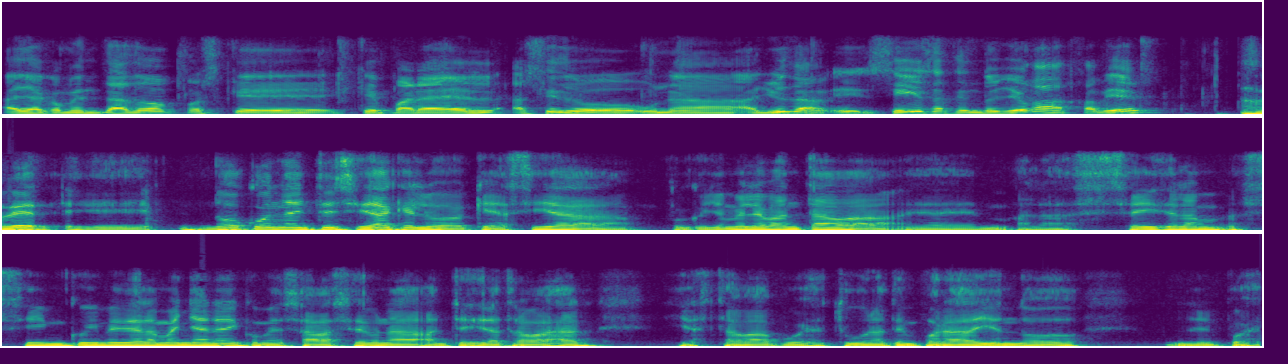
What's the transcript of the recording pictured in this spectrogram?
haya comentado pues que, para él ha sido una ayuda. ¿Sigues haciendo yoga, Javier? A ver, eh, no con la intensidad que lo que hacía, porque yo me levantaba eh, a las seis de las cinco y media de la mañana y comenzaba a hacer una antes de ir a trabajar y estaba pues estuve una temporada yendo eh, pues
